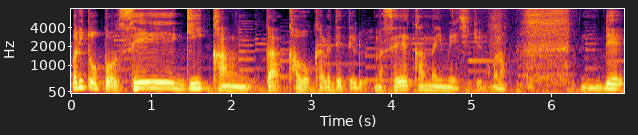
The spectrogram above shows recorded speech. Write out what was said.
割とこう正義感が顔から出てる、まあ、精悍なイメージっていうのかな。うん、で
